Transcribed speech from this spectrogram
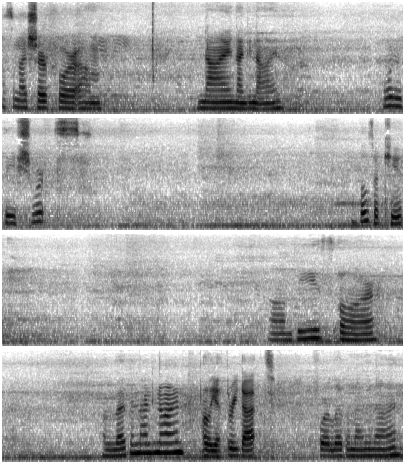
That's a nice shirt for um, $9.99. What are these shorts? Those are cute. Um, these are $11.99. Oh yeah, three dots for $11.99.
